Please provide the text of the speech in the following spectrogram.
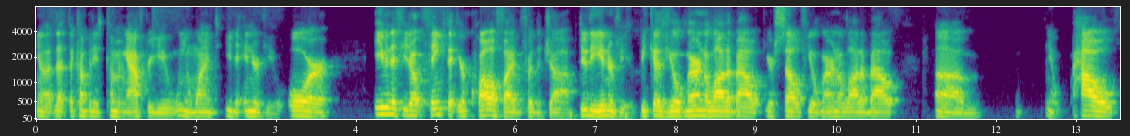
you know, that the company's coming after you, you know, wanting you to interview, or even if you don't think that you're qualified for the job, do the interview because you'll learn a lot about yourself. You'll learn a lot about, um, you know, how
